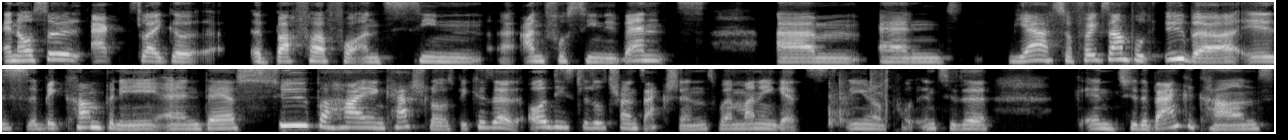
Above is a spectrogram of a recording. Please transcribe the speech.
and also it acts like a, a buffer for unseen uh, unforeseen events um, and yeah, so for example, Uber is a big company and they're super high in cash flows because all these little transactions where money gets you know put into the into the bank accounts.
